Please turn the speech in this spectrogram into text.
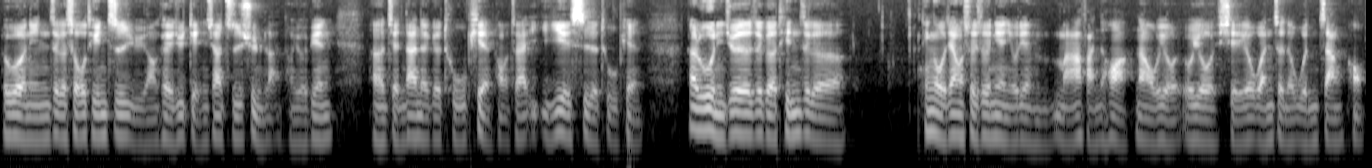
如果您这个收听之余啊，可以去点一下资讯栏，有一篇呃简单的一个图片哈，在一页式的图片。那如果你觉得这个听这个。听我这样碎碎念有点麻烦的话，那我有我有写一个完整的文章吼，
